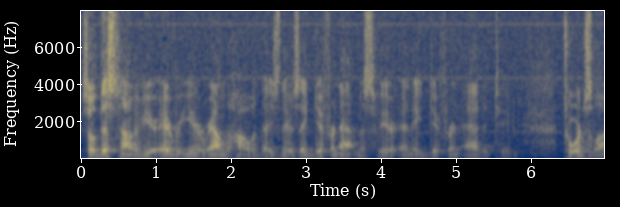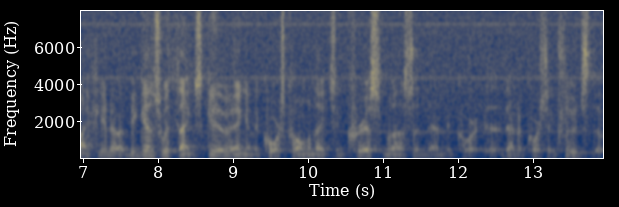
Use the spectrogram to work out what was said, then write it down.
so, this time of year, every year around the holidays, there's a different atmosphere and a different attitude towards life. You know, it begins with Thanksgiving and, of course, culminates in Christmas, and then, of course, then, of course includes the,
